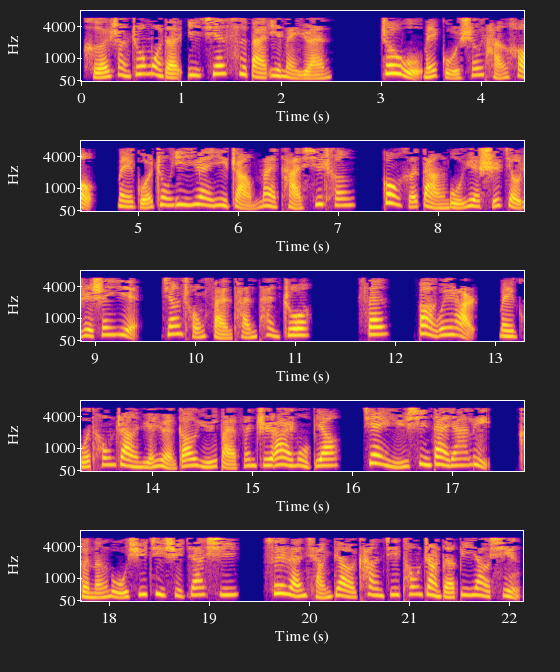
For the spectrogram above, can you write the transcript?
和上周末的一千四百亿美元。周五美股收盘后，美国众议院议长麦卡锡称，共和党五月十九日深夜将重返谈判桌。三，鲍威尔，美国通胀远远高于百分之二目标，鉴于信贷压力，可能无需继续加息。虽然强调抗击通胀的必要性，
